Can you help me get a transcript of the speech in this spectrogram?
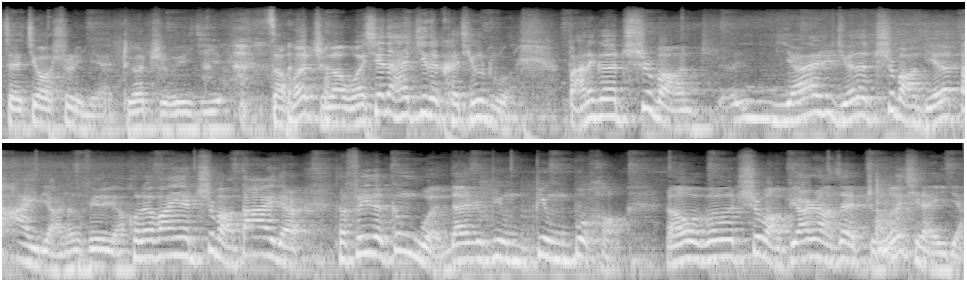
在教室里面折纸飞机，怎么折？我现在还记得可清楚，把那个翅膀，原来是觉得翅膀叠的大一点能飞得远，后来发现翅膀大一点它飞得更稳，但是并并不好。然后把翅膀边上再折起来一点，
